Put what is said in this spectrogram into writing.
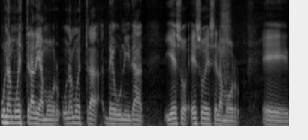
una muestra de amor, una muestra de unidad. Y eso, eso es el amor. Eh,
